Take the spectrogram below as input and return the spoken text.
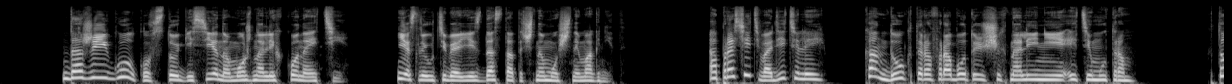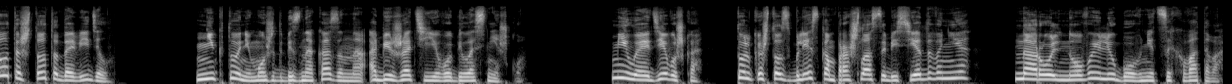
Даже иголку в стоге сена можно легко найти если у тебя есть достаточно мощный магнит. Опросить водителей, кондукторов, работающих на линии этим утром. Кто-то что-то довидел. Никто не может безнаказанно обижать его Белоснежку. Милая девушка только что с блеском прошла собеседование, на роль новой любовницы Хватова.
